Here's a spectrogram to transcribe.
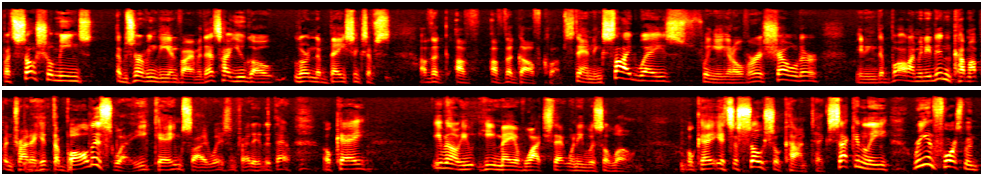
But social means observing the environment. That's how you go learn the basics of, of, the, of, of the golf club. Standing sideways, swinging it over his shoulder, meeting the ball. I mean, he didn't come up and try to hit the ball this way. He came sideways and tried to hit it that way. Okay? even though he, he may have watched that when he was alone. Okay, it's a social context. Secondly, reinforcement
